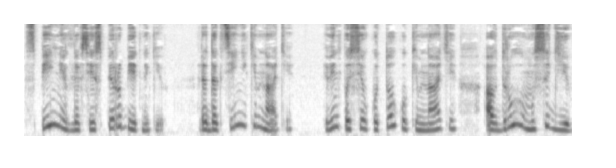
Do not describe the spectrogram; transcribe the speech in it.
спільній для всіх співробітників, редакційній кімнаті. Він посів куток у кімнаті, а в другому сидів,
